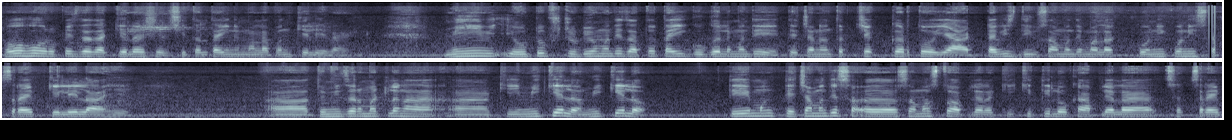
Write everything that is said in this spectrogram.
हो हो रुपेश दादा केलं असेल. शीतलताईने मला पण केलेलं आहे. मी यूट्यूब स्टुडिओमध्ये जातो ताई गुगलमध्ये त्याच्यानंतर चेक करतो या अठ्ठावीस दिवसामध्ये मला कोणी कोणी सबस्क्राईब केलेलं आहे. तुम्ही जर म्हटलं ना की मी केलं मी केलं ते मग त्याच्यामध्ये स समजतो आपल्याला की किती लोक आपल्याला सबस्क्राईब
